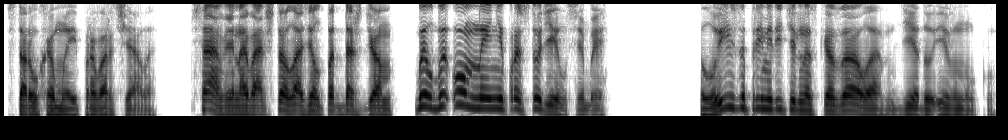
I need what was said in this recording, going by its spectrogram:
Старуха Мэй проворчала. «Сам виноват, что лазил под дождем. Был бы умный, не простудился бы». Луиза примирительно сказала деду и внуку.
